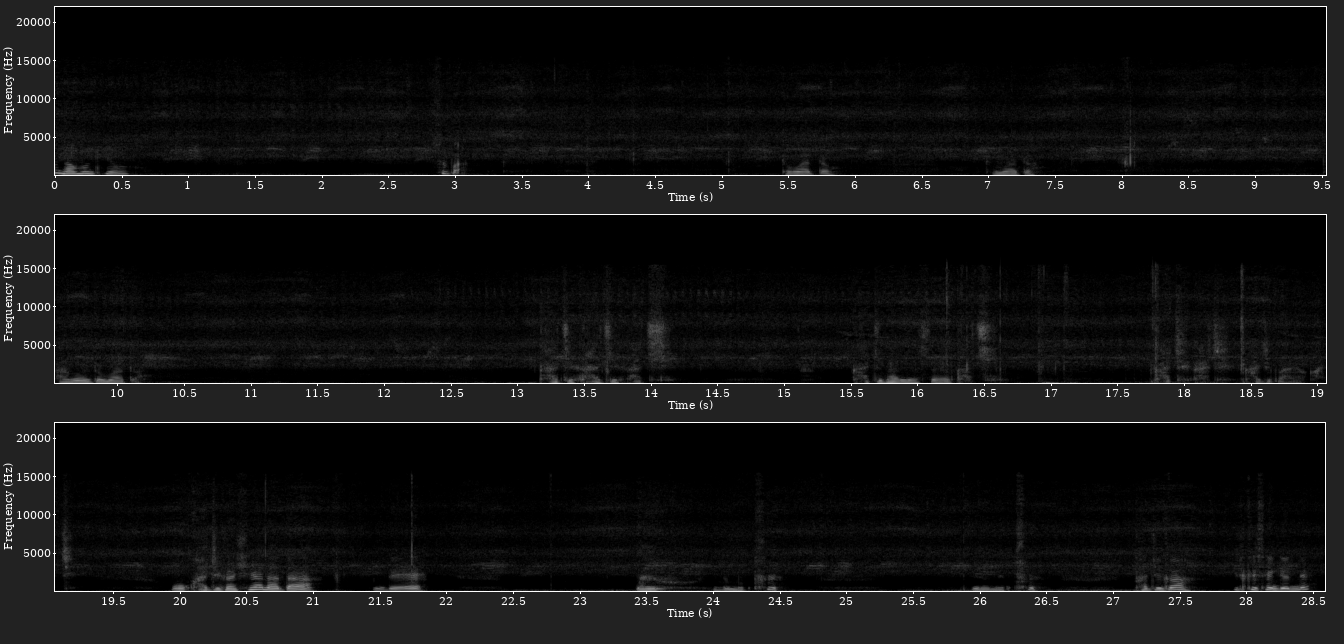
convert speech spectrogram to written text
아, 너무 귀여워. 수박. 토마토. 토마토. 방울토마토. 가지, 가지, 가지. 가지 달렸어요, 가지. 가지, 가지, 가지 봐요, 가지. 오, 가지가 희한하다. 근데, 아유, 이놈의 풀. 이놈의 풀. 가지가 이렇게 생겼네?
